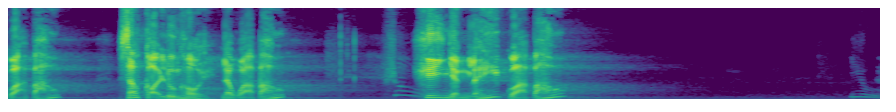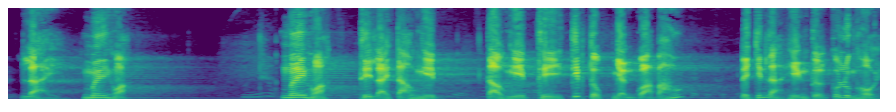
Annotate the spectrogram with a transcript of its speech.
quả báo. Sáu cõi luân hồi là quả báo. Khi nhận lấy quả báo, lại mê hoặc. Mê hoặc thì lại tạo nghiệp tạo nghiệp thì tiếp tục nhận quả báo. Đây chính là hiện tượng của luân hồi.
